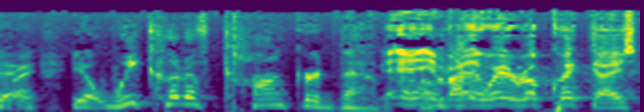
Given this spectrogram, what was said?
So right. you know, we could have conquered them. And, okay? and, by the way, real quick, guys,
